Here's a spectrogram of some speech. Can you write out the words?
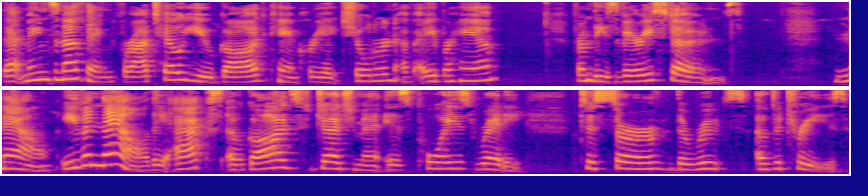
That means nothing, for I tell you, God can create children of Abraham from these very stones. Now, even now, the axe of God's judgment is poised ready to serve the roots of the trees.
